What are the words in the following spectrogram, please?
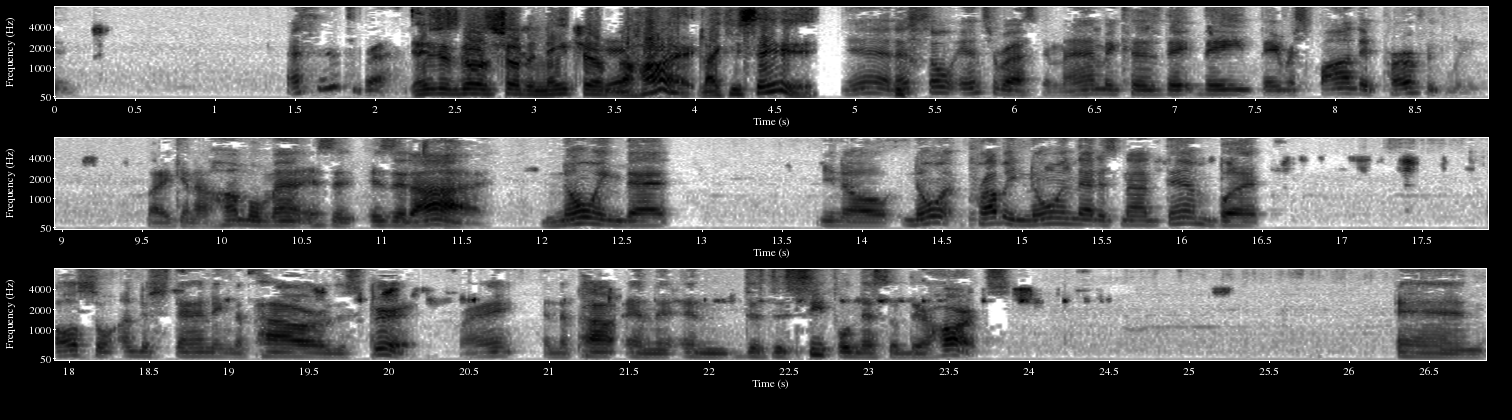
exactly. That's interesting. It just goes to show the nature of yeah. the heart, like you said. Yeah, that's so interesting, man, because they they they responded perfectly, like in a humble manner. Is it is it I? Knowing that, you know, knowing probably knowing that it's not them, but also understanding the power of the spirit, right, and the power and the and the deceitfulness of their hearts, and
